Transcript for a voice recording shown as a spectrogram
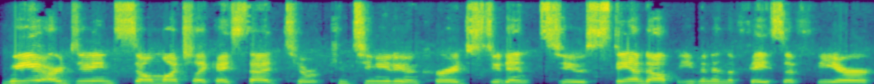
We are doing so much, like I said, to continue to encourage students to stand up even in the face of fear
